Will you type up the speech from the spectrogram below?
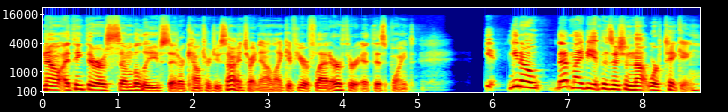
Now, I think there are some beliefs that are counter to science right now. Like if you're a flat earther at this point, you know, that might be a position not worth taking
